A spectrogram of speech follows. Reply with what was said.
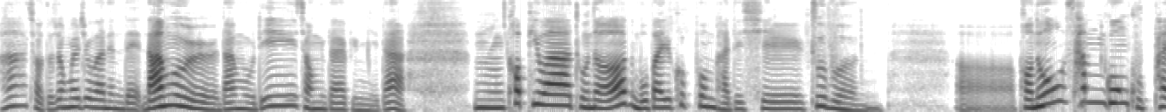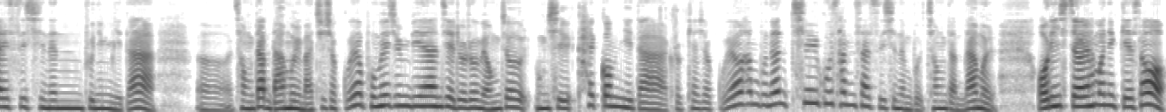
아 저도 정말 좋아하는데 나물 나물이 정답입니다. 음, 커피와 도넛 모바일 쿠폰 받으실 두 분. 어, 번호 3098 쓰시는 분입니다. 어, 정답 나물 맞추셨고요. 봄에 준비한 재료로 명절 음식 할 겁니다. 그렇게 하셨고요. 한 분은 7934 쓰시는 분, 정답 나물. 어린 시절 할머니께서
